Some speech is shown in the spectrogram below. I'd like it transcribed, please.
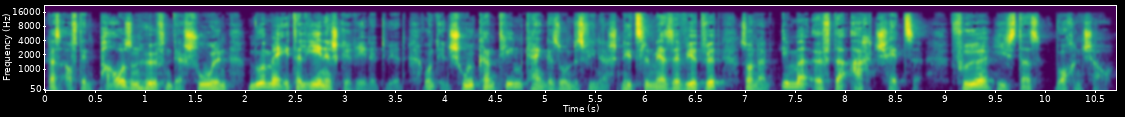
dass auf den Pausenhöfen der Schulen nur mehr Italienisch geredet wird und in Schulkantinen kein gesundes Wiener Schnitzel mehr serviert wird, sondern immer öfter acht Schätze. Früher hieß das Wochenschau.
